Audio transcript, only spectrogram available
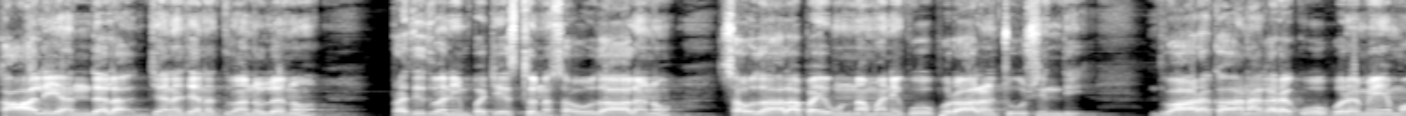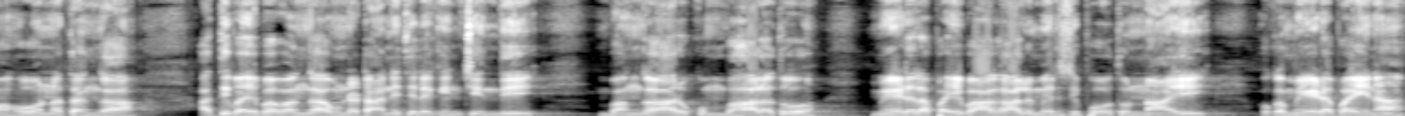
కాలి అందల జనజన ధ్వనులను ప్రతిధ్వనింపచేస్తున్న సౌదాలను సౌదాలపై ఉన్న మణిగోపురాలను చూసింది. ద్వారకానగర గోపురమే మహోన్నతంగా అతి వైభవంగా ఉండటాన్ని తిలకించింది. బంగారు కుంభాలతో మేడల పైభాగాలు మెరిసిపోతున్నాయి. ఒక మేడపైన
